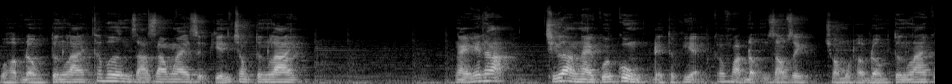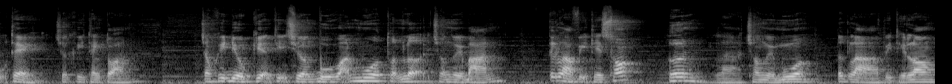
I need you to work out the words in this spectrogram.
của hợp đồng tương lai thấp hơn giá giao ngay dự kiến trong tương lai. Ngày hết hạn chính là ngày cuối cùng để thực hiện các hoạt động giao dịch cho một hợp đồng tương lai cụ thể trước khi thanh toán. Trong khi điều kiện thị trường bù hoãn mua thuận lợi cho người bán, tức là vị thế short hơn là cho người mua, tức là vị thế long.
